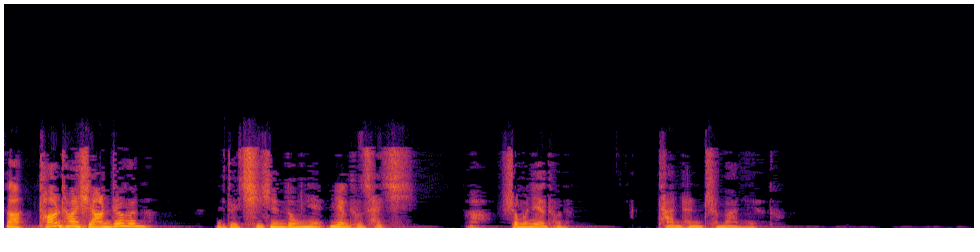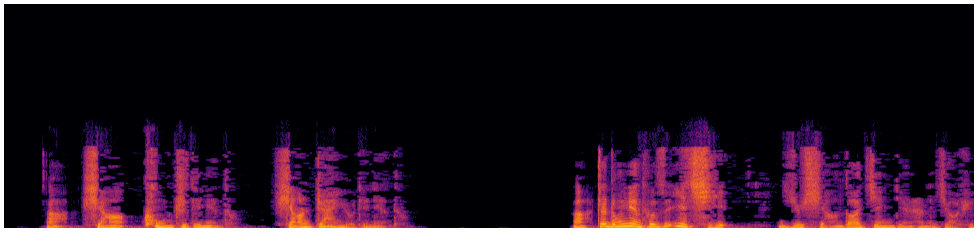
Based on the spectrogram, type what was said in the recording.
啊，常常想这个呢，你这起心动念，念头才起啊，什么念头呢？贪嗔痴慢念头，啊，想控制的念头，想占有的念头，啊，这种念头是一起。你就想到经典上的教训，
